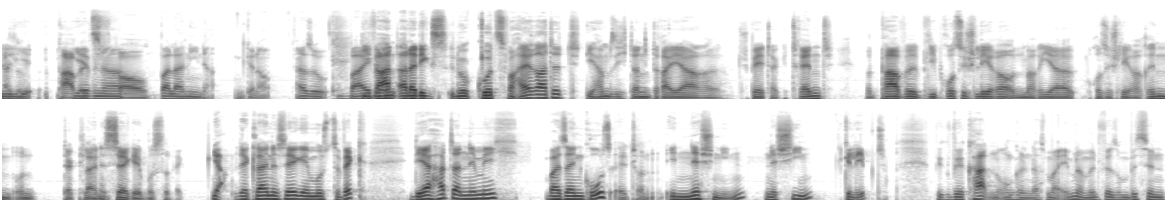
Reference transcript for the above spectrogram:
Also. Balanina. Genau. Also beide. Die waren allerdings nur kurz verheiratet. Die haben sich dann drei Jahre später getrennt. Und Pavel blieb Russischlehrer und Maria Russischlehrerin und der kleine Sergei musste weg. Ja, der kleine Sergei musste weg. Der hat dann nämlich bei seinen Großeltern in Neschin, Neschin gelebt. Wir, wir kartenonkeln das mal eben, damit wir so ein bisschen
